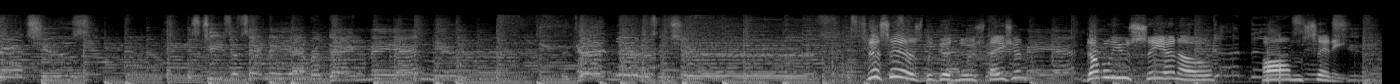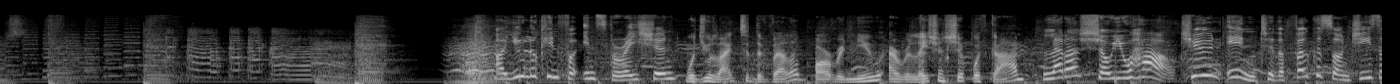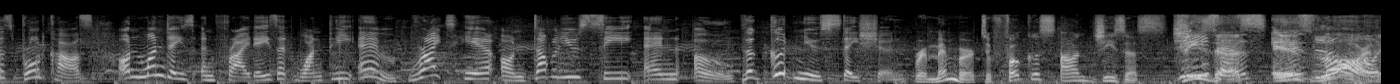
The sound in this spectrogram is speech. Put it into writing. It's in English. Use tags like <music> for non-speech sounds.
and shoes. It's Jesus in the everyday me and you. The good news and shoes. This is the Good News Station, WCNO, Palm City. Are you looking for inspiration? Would you like to develop or renew a relationship with God? Let us show you how. Tune in to the Focus on Jesus broadcast on Mondays and Fridays at 1 p.m. right here on WCNO, the Good News Station. Remember to focus on Jesus. Jesus is Lord.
